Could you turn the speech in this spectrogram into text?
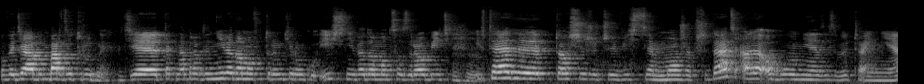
powiedziałabym, bardzo trudnych, gdzie tak naprawdę nie wiadomo, w którym kierunku iść, nie wiadomo, co zrobić mhm. i wtedy to się rzeczywiście może przydać, ale ogólnie zazwyczaj nie.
